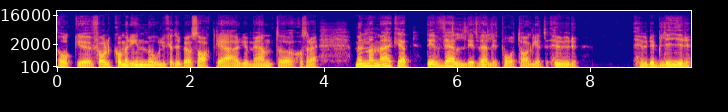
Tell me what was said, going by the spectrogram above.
Och eh, folk kommer in med olika typer av sakliga argument och, och sådär. Men man märker att det är väldigt, väldigt påtagligt hur, hur det blir,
